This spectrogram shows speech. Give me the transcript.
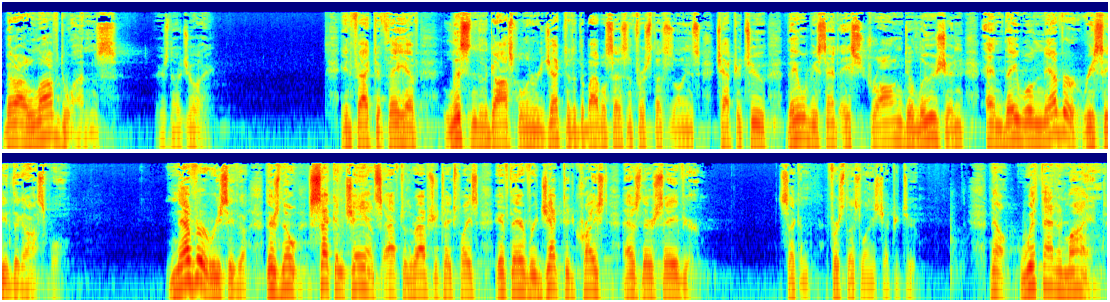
But our loved ones, there's no joy. In fact, if they have listened to the gospel and rejected it, the Bible says in 1 Thessalonians chapter 2, they will be sent a strong delusion and they will never receive the gospel. Never receive the gospel. There's no second chance after the rapture takes place if they have rejected Christ as their Savior. Second, 1 Thessalonians chapter 2. Now, with that in mind,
